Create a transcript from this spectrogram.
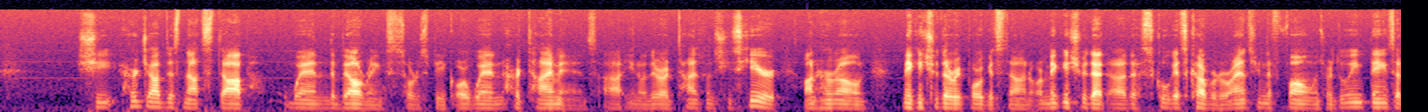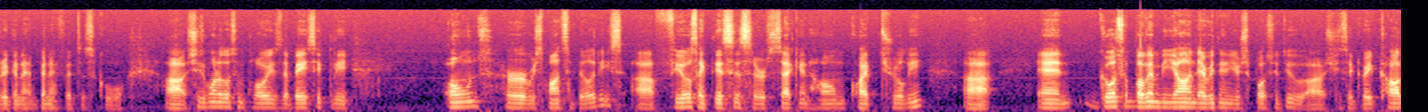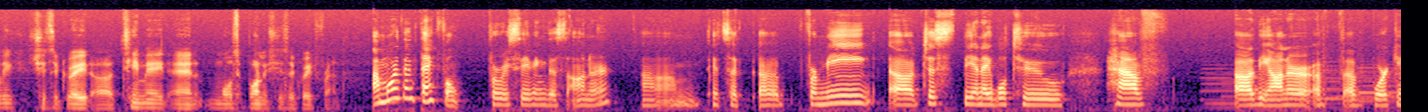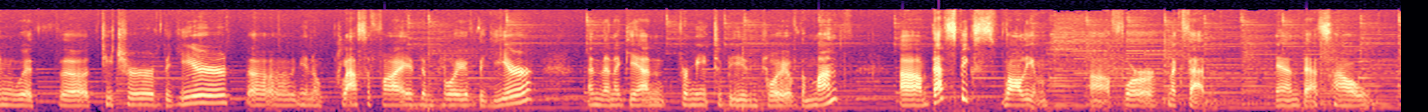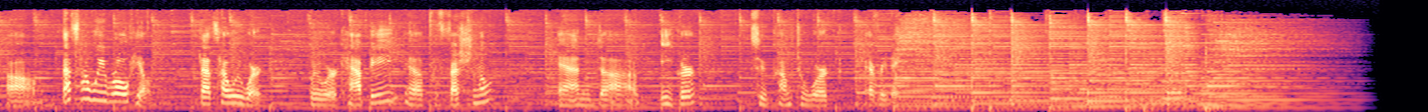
she, her job does not stop when the bell rings, so to speak, or when her time ends. Uh, you know, there are times when she's here on her own, making sure that a report gets done, or making sure that uh, the school gets covered, or answering the phones, or doing things that are going to benefit the school. Uh, she's one of those employees that basically owns her responsibilities, uh, feels like this is her second home quite truly, uh, and goes above and beyond everything you're supposed to do. Uh, she's a great colleague, she's a great uh, teammate, and most importantly, she's a great friend. I'm more than thankful for receiving this honor. Um, it's a, uh, for me, uh, just being able to have uh, the honor of, of, working with the Teacher of the Year, uh, you know, classified Employee of the Year, and then again for me to be Employee of the Month. Um, that speaks volume for McFadden and that's how um, that's how we roll here. That's how we work. We work happy, uh, professional, and uh, eager to come to work every day.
